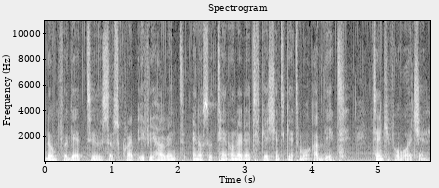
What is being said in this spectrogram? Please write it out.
don't forget to subscribe if you haven't and also turn on the notification to get more updates. Thank you for watching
